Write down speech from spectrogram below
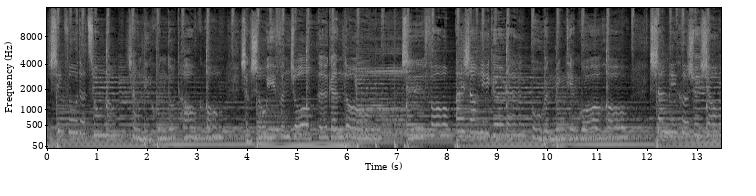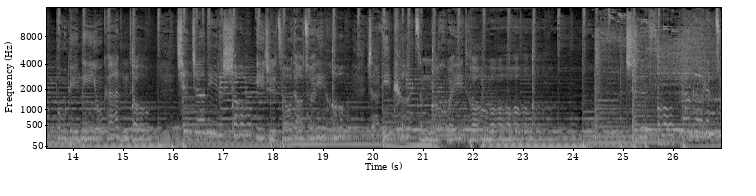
幸福的从容，将灵魂都掏空，享受一分钟的感动。是否爱上一个人，不问明天过后，山明和水秀，不比你有看头。牵着你的手，一直走到最后，这一刻怎么回头？是否两个人足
